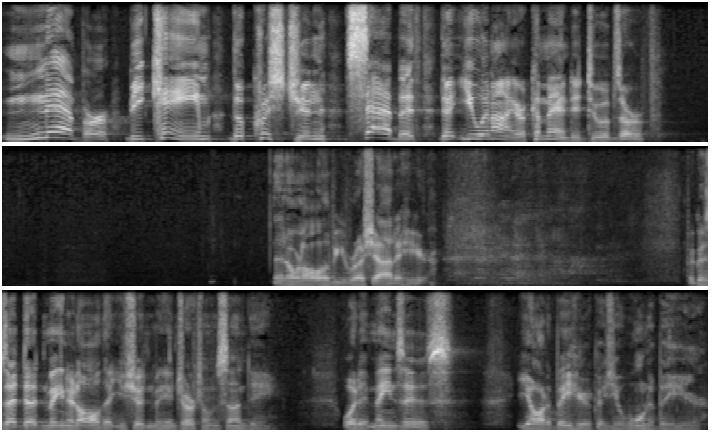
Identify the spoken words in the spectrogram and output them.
never became the Christian Sabbath that you and I are commanded to observe. Then don't all of you rush out of here. Because that doesn't mean at all that you shouldn't be in church on Sunday. What it means is you ought to be here because you want to be here.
